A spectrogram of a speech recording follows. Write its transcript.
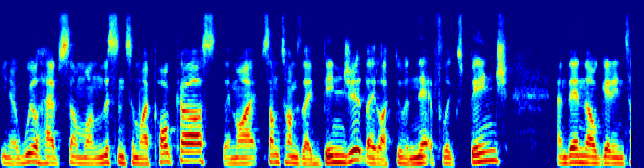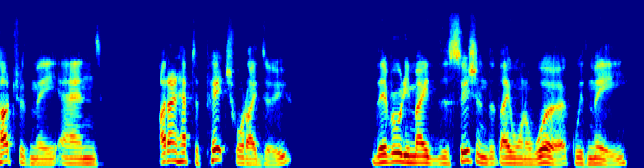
you know, we'll have someone listen to my podcast. They might, sometimes they binge it. They like do a Netflix binge and then they'll get in touch with me. And I don't have to pitch what I do they've already made the decision that they want to work with me.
